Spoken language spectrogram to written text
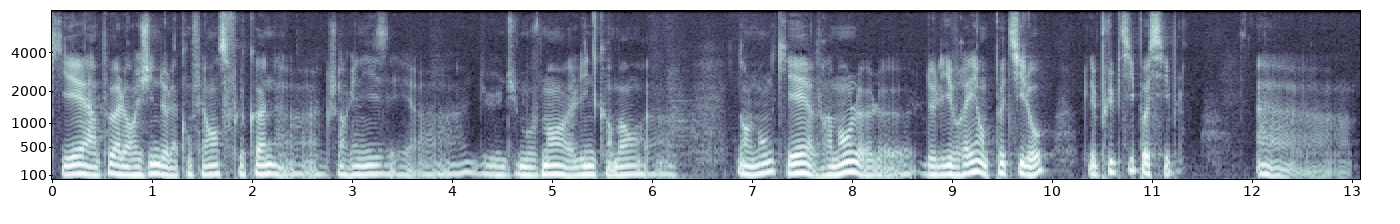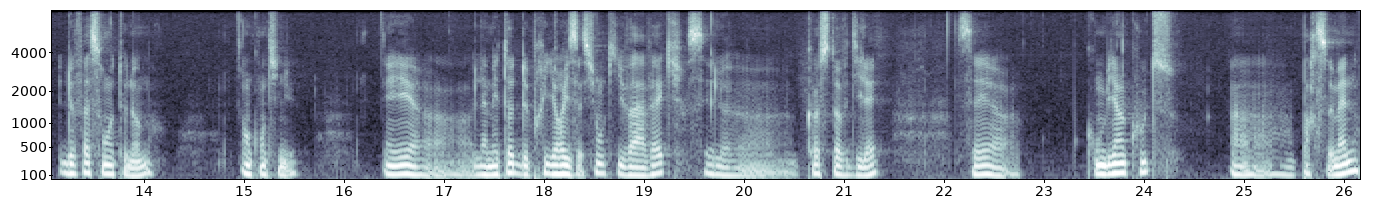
qui est un peu à l'origine de la conférence Flowcon euh, que j'organise et euh, du, du mouvement Lean Kanban dans le monde, qui est vraiment le, le- de livrer en petits lots, les plus petits possibles, euh, de façon autonome, en continu. Et euh, la méthode de priorisation qui va avec, c'est le cost of delay. C'est euh, combien coûte par semaine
